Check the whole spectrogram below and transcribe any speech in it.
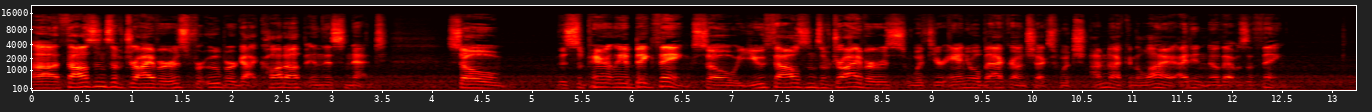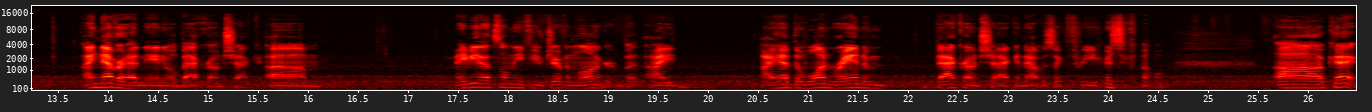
Uh, thousands of drivers for Uber got caught up in this net. So, this is apparently a big thing. So, you thousands of drivers with your annual background checks, which I'm not going to lie, I didn't know that was a thing. I never had an annual background check. Um, maybe that's only if you've driven longer, but I, I had the one random background check, and that was like three years ago. Uh, okay.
